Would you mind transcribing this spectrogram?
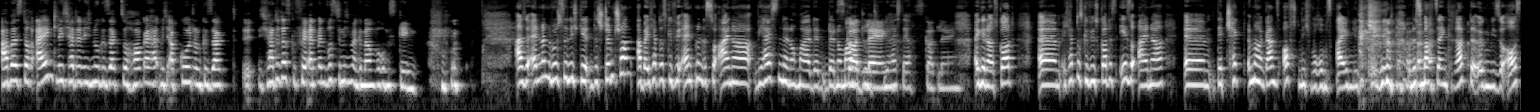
Aber ist doch eigentlich, hat er nicht nur gesagt, so Hawkeye hat mich abgeholt und gesagt, ich hatte das Gefühl, Ant-Man wusste nicht mal genau, worum es ging. Also Ant-Man wusste nicht, das stimmt schon, aber ich habe das Gefühl, Ant-Man ist so einer, wie heißt denn der nochmal, der, der normale Scott Dude? Lang. Wie heißt der? Scott Lang. Äh, genau, Scott. Ähm, ich habe das Gefühl, Scott ist eh so einer, ähm, der checkt immer ganz oft nicht, worum es eigentlich geht. und es macht seinen Charakter irgendwie so aus.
